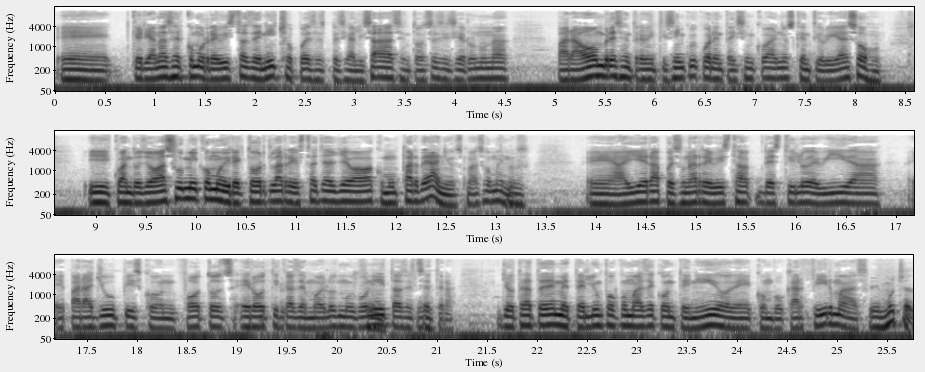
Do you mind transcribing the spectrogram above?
Eh, querían hacer como revistas de nicho, pues especializadas, entonces hicieron una para hombres entre 25 y 45 años, que en teoría es ojo. Y cuando yo asumí como director, la revista ya llevaba como un par de años, más o menos. Eh, ahí era pues una revista de estilo de vida, eh, para yuppies, con fotos eróticas de modelos muy bonitas, etcétera. Yo traté de meterle un poco más de contenido, de convocar firmas, Sí, muchas,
